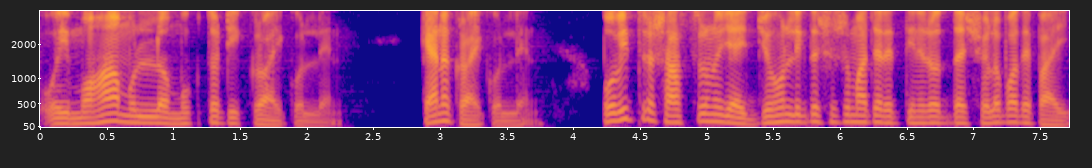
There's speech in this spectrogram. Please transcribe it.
ওই মহামূল্য মুক্তটি ক্রয় করলেন। কেন ক্রয় করলেন? পবিত্র শাস্ত্র অনুযায়ী যোহন লিখিত সুষমাচারের তিনের অধ্যায় ষোলো পদে পাই,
